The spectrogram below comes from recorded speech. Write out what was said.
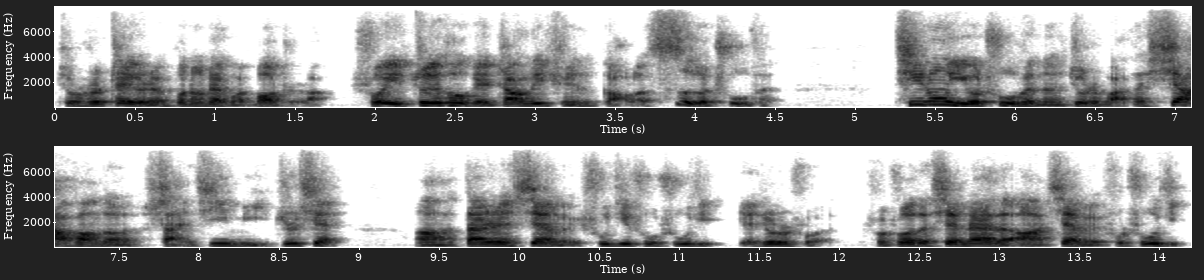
就是说这个人不能再管报纸了，所以最后给张离群搞了四个处分，其中一个处分呢，就是把他下放到陕西米脂县，啊，担任县委书记处书记，也就是说所说的现在的啊县委副书记。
